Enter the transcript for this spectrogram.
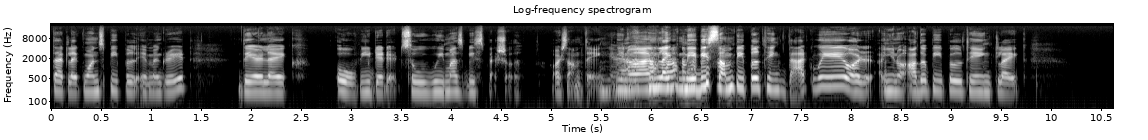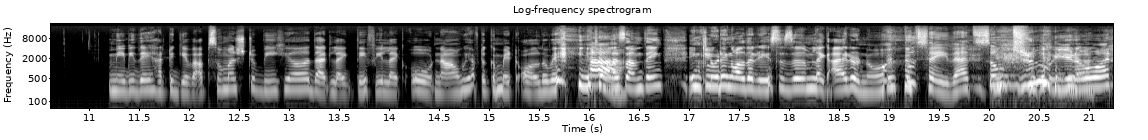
that like once people immigrate, they're like, oh, we did it, so we must be special or something. You know, I'm like maybe some people think that way, or you know, other people think like maybe they had to give up so much to be here that like they feel like oh now we have to commit all the way you know, or something including all the racism like i don't know people say that's so true you yeah. know what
